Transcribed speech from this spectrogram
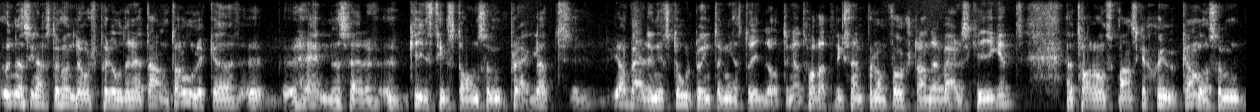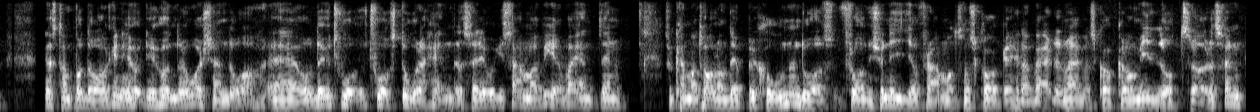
under den senaste hundraårsperioden ett antal olika eh, händelser, eh, kristillstånd som präglat eh, ja, världen i stort och inte minst då idrotten. Jag talar till exempel om första och andra världskriget. Jag talar om spanska sjukan då, som nästan på dagen, det är hundra år sedan då. Eh, och det är två, två stora händelser. Och I samma veva egentligen så kan man tala om depressionen då från 29 och framåt som skakar hela världen och även skakar om idrottsrörelsen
